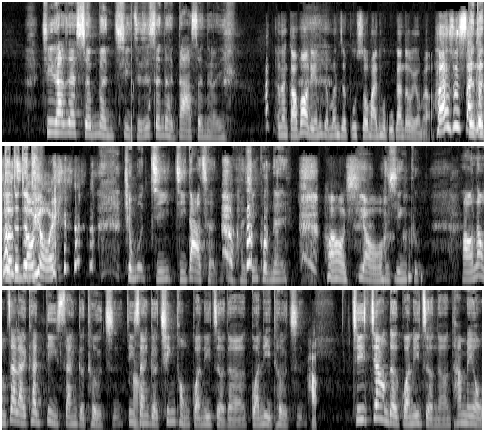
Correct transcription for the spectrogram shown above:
其实他是在生闷气，只是生的很大声而已。他可能搞不好连那个闷着不说埋头骨干都有，有没有？他是三个特质都有哎、欸。全部集集大成，哦，很辛苦呢，好好笑哦，很辛苦。好，那我们再来看第三个特质，第三个青铜管理者的管理特质。好，其实这样的管理者呢，他没有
